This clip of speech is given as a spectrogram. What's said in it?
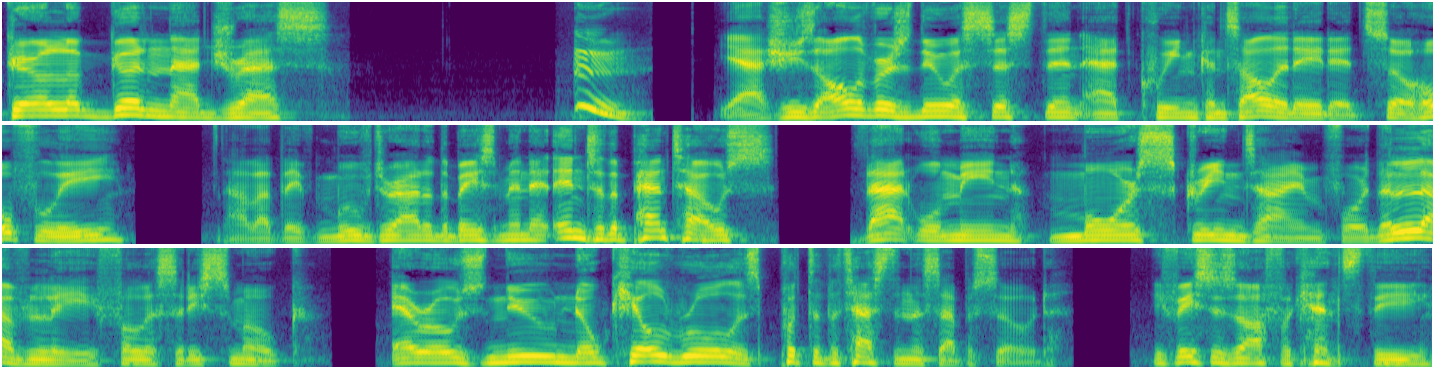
Girl looked good in that dress. Mm. Yeah, she's Oliver's new assistant at Queen Consolidated, so hopefully, now that they've moved her out of the basement and into the penthouse, that will mean more screen time for the lovely Felicity Smoak. Arrow's new no kill rule is put to the test in this episode. He faces off against the.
